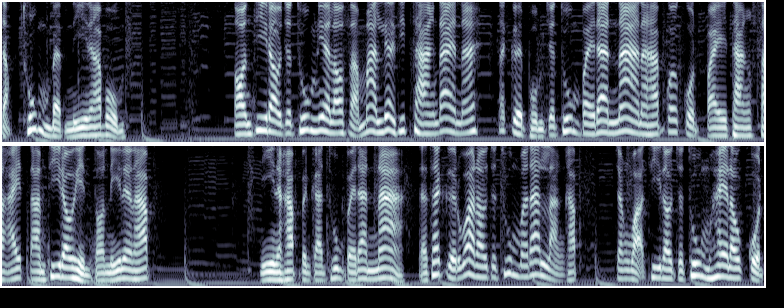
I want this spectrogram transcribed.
จับทุ่มแบบนี้นะครับผม ตอนที่เราจะทุ่มเนี่ยเราสามารถเลือกทิศทางได้นะ ถ้าเกิดผมจะทุ่มไปด้านหน้านะครับ ก็กดไปทางซ้ายตามที่เราเห็นตอนนี้เลยครับ นี่นะครับเป็นการทุ่มไปด้านหน้า แต่ถ้าเกิดว่าเราจะทุ่มมาด้านหลังครับ จังหวะที่เราจะทุ่มให้เรากด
